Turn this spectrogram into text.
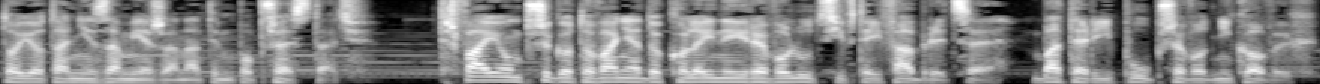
Toyota nie zamierza na tym poprzestać. Trwają przygotowania do kolejnej rewolucji w tej fabryce baterii półprzewodnikowych.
